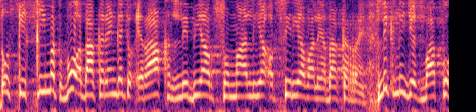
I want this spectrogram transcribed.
تو اس کی قیمت وہ ادا کریں گے جو عراق لیبیا اور صومالیہ اور سیریا والے ادا کر رہے ہیں۔ لکھ لیجیے اس بات کو۔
